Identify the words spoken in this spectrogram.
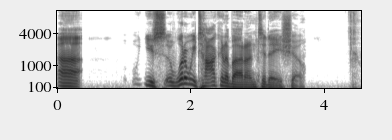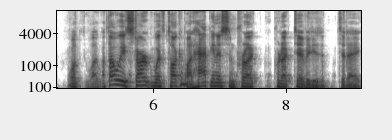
uh, you, what are we talking about on today's show? Well, I thought we'd start with talking about happiness and pro- productivity today,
